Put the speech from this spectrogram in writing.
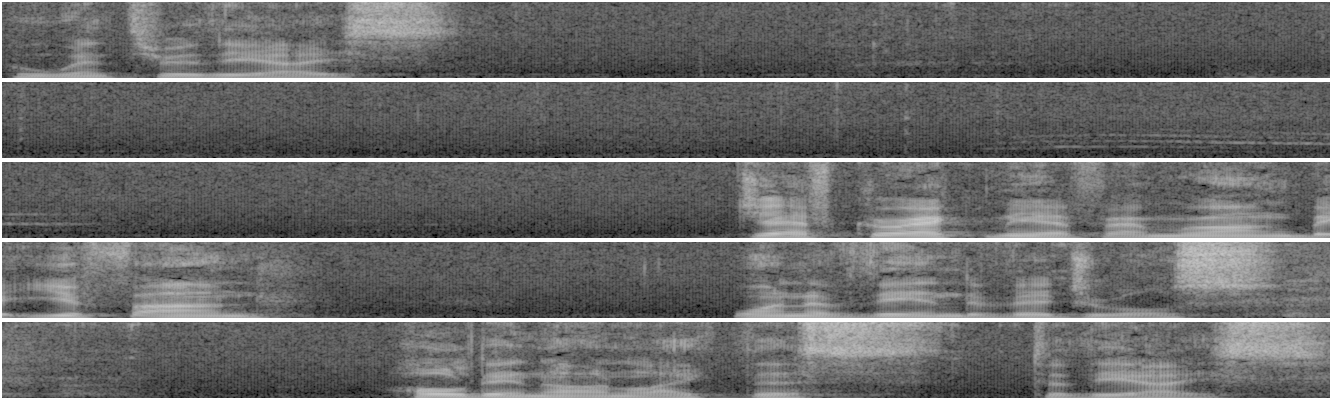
who went through the ice. Jeff, correct me if I'm wrong, but you found one of the individuals holding on like this to the ice.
